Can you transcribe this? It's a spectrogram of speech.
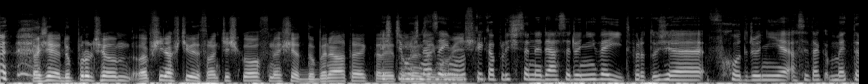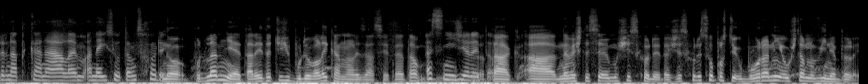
Takže doporučuji lepší navštívit Františkov, než je do Benátek, tady Ještě je to možná zajímavost ke kapličce, nedá se do ní vejít, protože vchod do ní je asi tak metr nad kanálem a nejsou tam schody. No, podle mě, tady totiž budovali kanalizaci, to je tam... A snížili to. Tak, a nevešli si muši schody, takže schody jsou prostě ubouraný a už tam nový nebyly.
